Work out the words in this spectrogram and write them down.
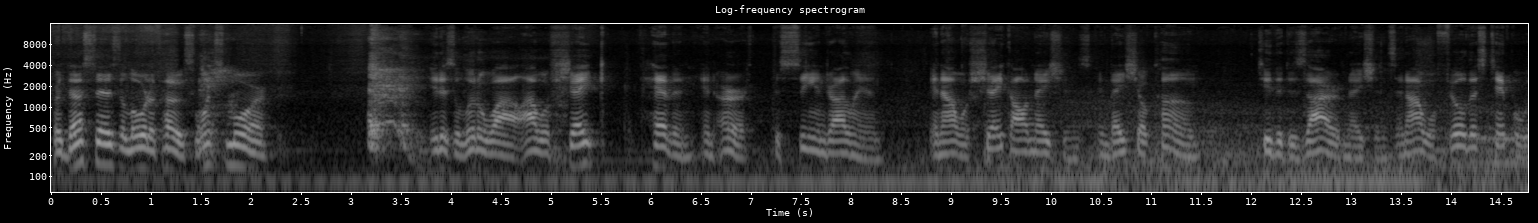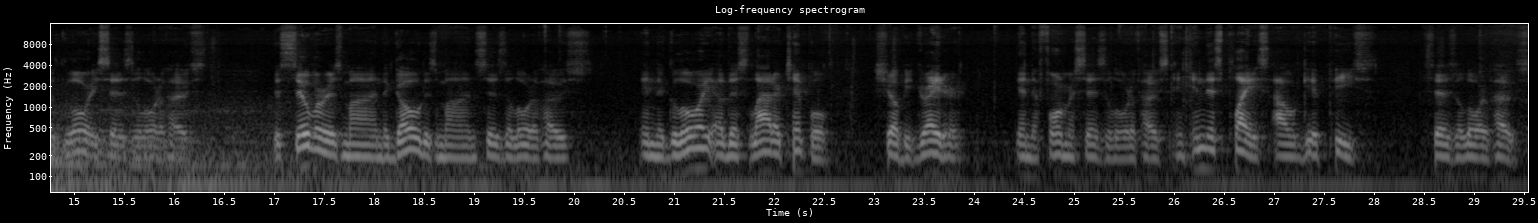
For thus says the Lord of hosts, once more, it is a little while. I will shake heaven and earth, the sea and dry land, and I will shake all nations, and they shall come to the desire of nations, and I will fill this temple with glory, says the Lord of hosts. The silver is mine, the gold is mine, says the Lord of hosts, and the glory of this latter temple shall be greater than the former, says the Lord of hosts. And in this place I will give peace, says the Lord of hosts.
